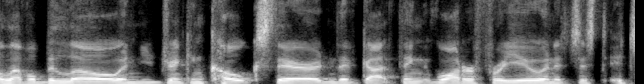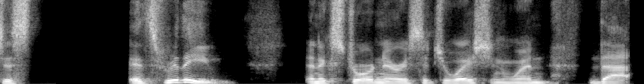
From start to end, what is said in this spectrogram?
level below, and you're drinking cokes there, and they've got thing water for you, and it's just it just it's really an extraordinary situation when that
